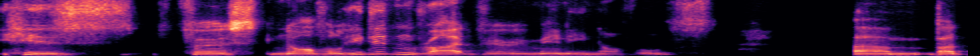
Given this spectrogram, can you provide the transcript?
his first novel. He didn't write very many novels, um, but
